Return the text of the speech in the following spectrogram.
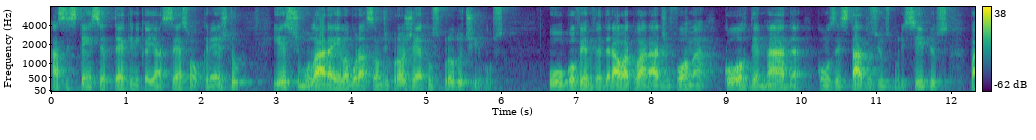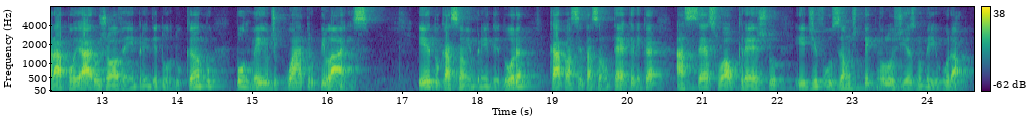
assistência técnica e acesso ao crédito, e estimular a elaboração de projetos produtivos. O governo federal atuará de forma coordenada com os estados e os municípios para apoiar o jovem empreendedor do campo por meio de quatro pilares: educação empreendedora, capacitação técnica, acesso ao crédito e difusão de tecnologias no meio rural.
